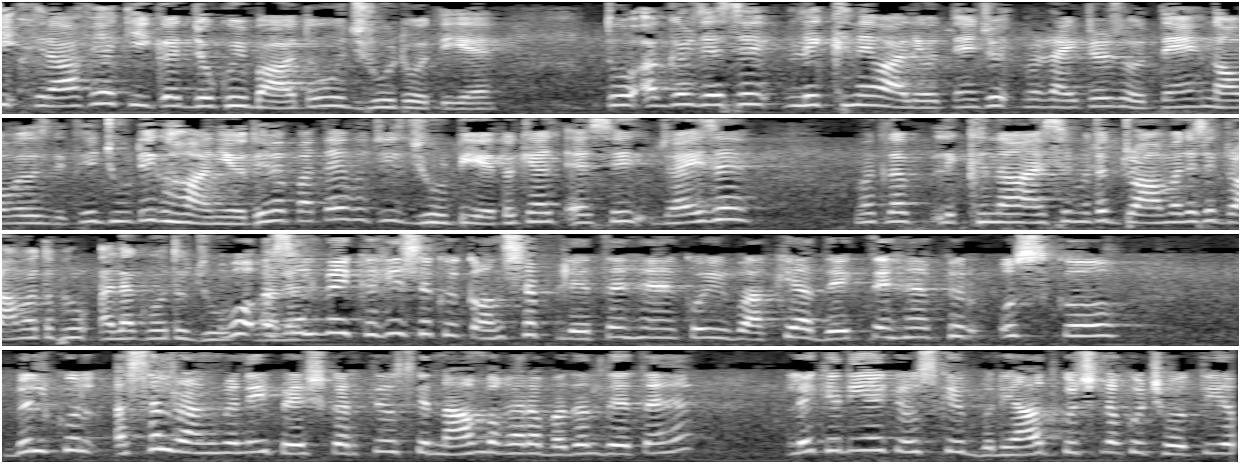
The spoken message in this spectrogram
کہ خلاف حقیقت جو کوئی بات ہو، وہ جھوٹ ہوتی ہے۔ تو اگر جیسے لکھنے والے ہوتے ہیں، جو رائٹرز ہوتے ہیں ناولز لکھتے ہیں، جھوٹی کہانی ہوتی ہے، ہمیں پتہ ہے وہ چیز جھوٹی ہے، تو کیا ایسے جائز ہے؟ مطلب لکھنا ایسے مطلب ڈراما جیسے ڈراما تو پھر الگ ہو تو جھوٹ وہ اصل میں کہیں سے کوئی کانسیپٹ لیتے ہیں کوئی واقعہ دیکھتے ہیں پھر اس کو بالکل اصل رنگ میں نہیں پیش کرتے اس کے نام وغیرہ بدل دیتے ہیں لیکن یہ کہ اس کی بنیاد کچھ نہ کچھ ہوتی ہے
